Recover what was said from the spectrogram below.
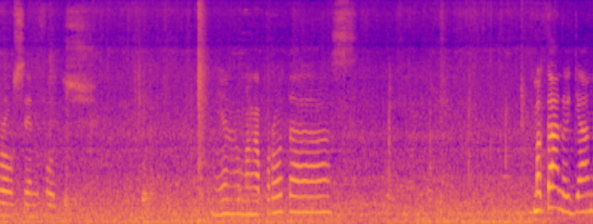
frozen foods. mga prutas. Magkano dyan?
